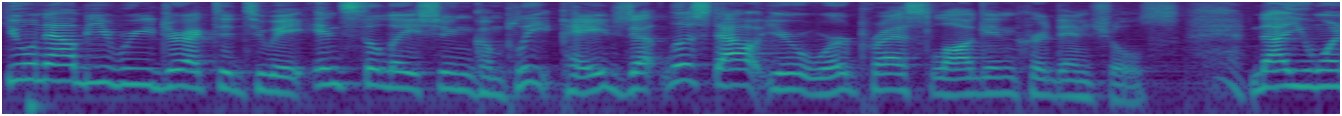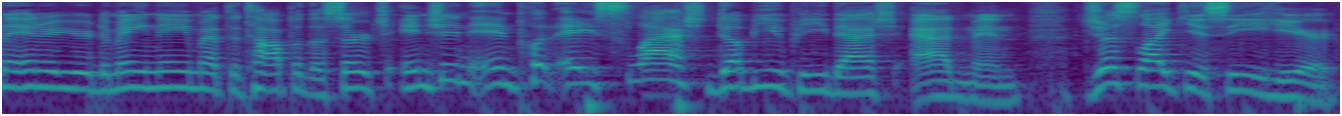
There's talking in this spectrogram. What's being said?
You will now be redirected to a installation complete page that lists out your WordPress login credentials. Now you want to enter your domain name at the top of the search engine and put a slash wp-admin, just like you see here.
